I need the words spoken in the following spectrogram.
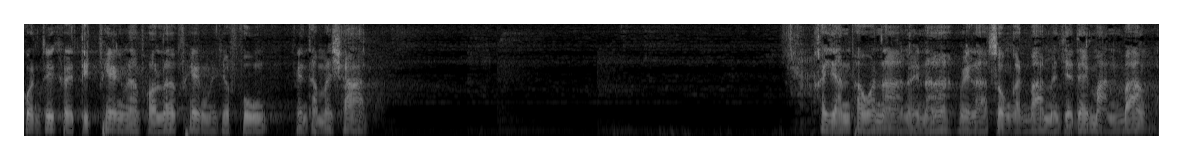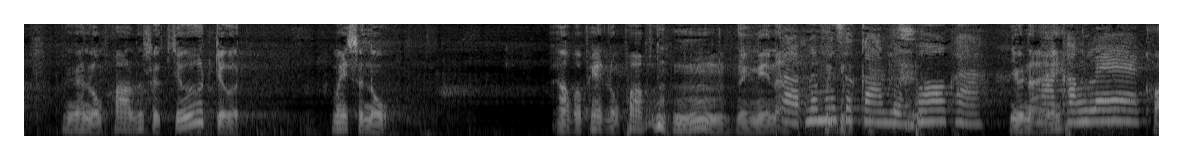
คนที่เคยติดเพ่งนะ พอเลิกเพ่งมันจะฟุ้งเป็นธรรมชาติ ขยันภาวนาหน่อยนะ เวลาส่งกันบ้านมันจะได้มันบ้างไม่งั้นหลวงพ่อรู้สึกจืดจืดไม่สนุก เอาประเภทหลวงพ่ออื้อหืออย่างนี้นะกราบนมัสการหลวงพ่อค่ะ อยู่ไหนมาครั้งแรก ขอ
